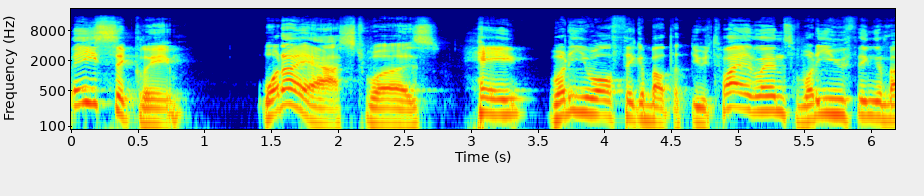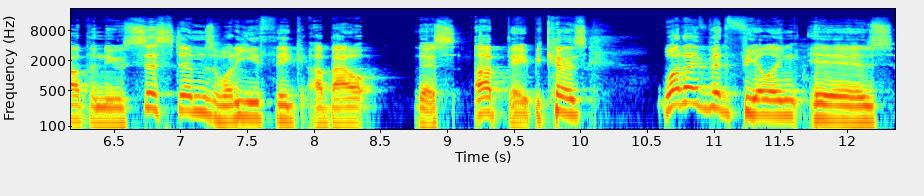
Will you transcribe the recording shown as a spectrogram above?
Basically, what I asked was, hey, what do you all think about the new Twilight What do you think about the new systems? What do you think about this update? Because what I've been feeling is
